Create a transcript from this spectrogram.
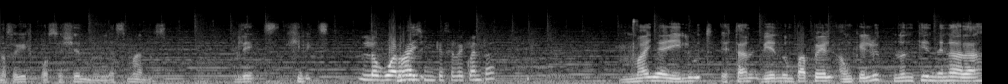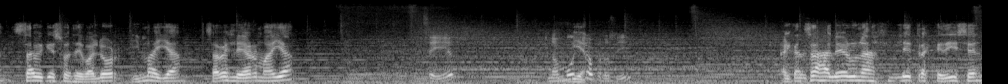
lo seguís poseyendo en las manos. Glix, Helix, Lo guardo May- sin que se dé cuenta. Maya y Lut están viendo un papel, aunque Lut no entiende nada, sabe que eso es de valor, y Maya, ¿sabes leer Maya? Sí. No mucho, Bien. pero sí. Alcanzás a leer unas letras que dicen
